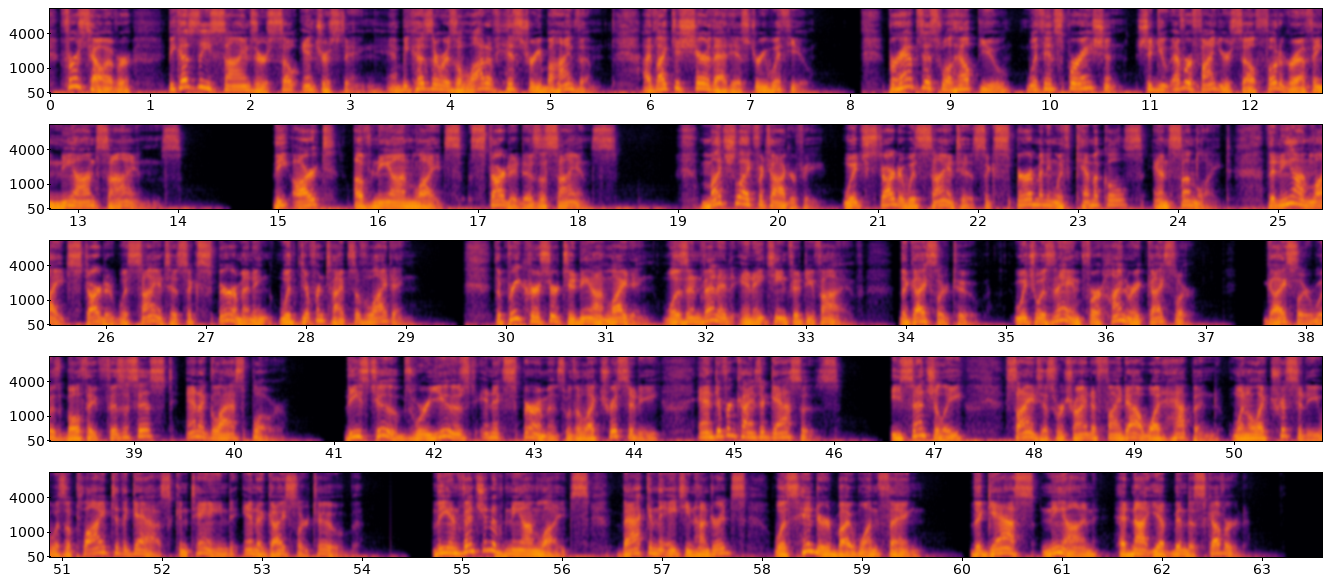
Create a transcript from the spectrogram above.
First, however, because these signs are so interesting, and because there is a lot of history behind them, I'd like to share that history with you. Perhaps this will help you with inspiration should you ever find yourself photographing neon signs. The art of neon lights started as a science. Much like photography, which started with scientists experimenting with chemicals and sunlight. The neon light started with scientists experimenting with different types of lighting. The precursor to neon lighting was invented in 1855, the Geissler tube, which was named for Heinrich Geissler. Geissler was both a physicist and a glassblower. These tubes were used in experiments with electricity and different kinds of gases. Essentially, scientists were trying to find out what happened when electricity was applied to the gas contained in a Geissler tube. The invention of neon lights back in the 1800s was hindered by one thing the gas neon had not yet been discovered.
